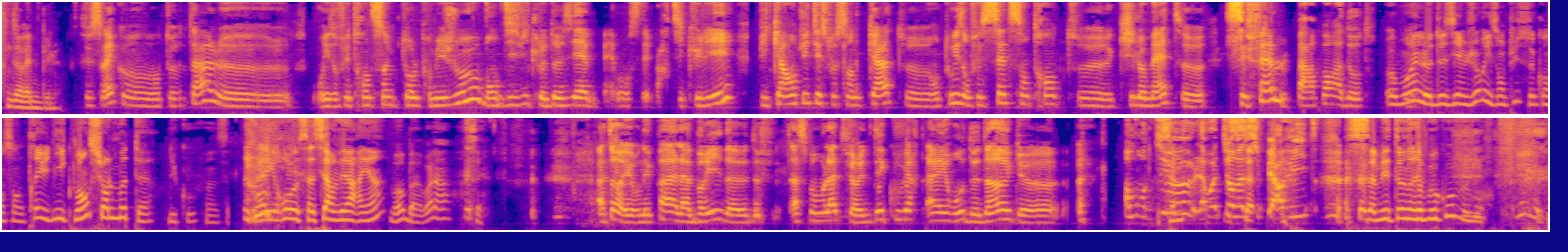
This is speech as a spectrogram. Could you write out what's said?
de Red Bull. C'est vrai qu'en total, euh, bon, ils ont fait 35 tours le premier jour, bon 18 le deuxième, mais bon c'était particulier. Puis 48 et 64, euh, en tout ils ont fait 730 euh, kilomètres. euh, c'est faible par rapport à d'autres. Au moins le deuxième jour ils ont pu se concentrer uniquement sur le moteur. Du coup, Enfin, l'aéro ça servait à rien. Bon bah voilà. Attends, et on n'est pas à l'abri de, de- à ce moment-là de faire une découverte aéro de dingue. Oh mon dieu, Ça la voiture va ça- super vite. ça m'étonnerait beaucoup, mais bon.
